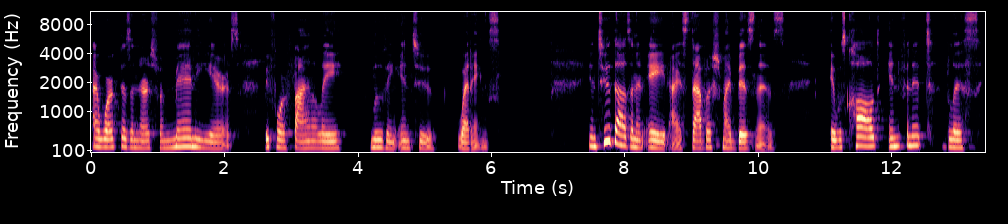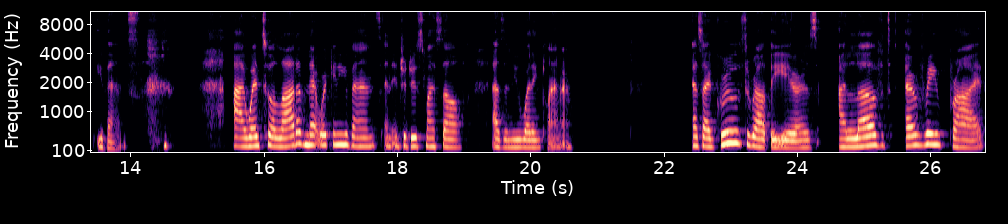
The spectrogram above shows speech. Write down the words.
I worked as a nurse for many years before finally moving into weddings. In 2008, I established my business. It was called Infinite Bliss Events. I went to a lot of networking events and introduced myself as a new wedding planner. As I grew throughout the years, I loved every bride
